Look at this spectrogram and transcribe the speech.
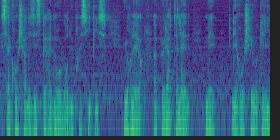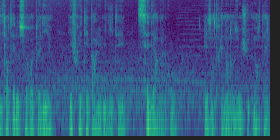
Ils s'accrochèrent désespérément au bord du précipice, hurlèrent, appelèrent à l'aide, mais les rochers auxquels ils tentaient de se retenir, effrités par l'humidité, cédèrent d'un coup, les entraînant dans une chute mortelle.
